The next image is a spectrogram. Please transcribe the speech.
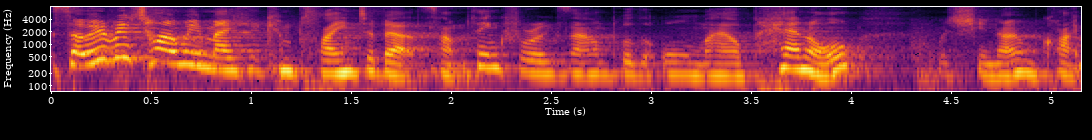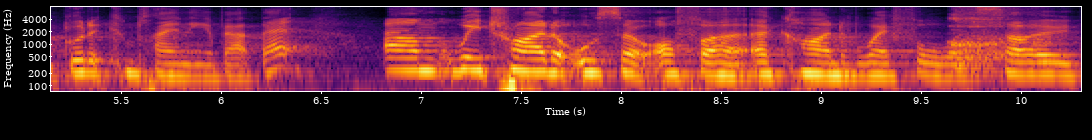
so every time we make a complaint about something, for example, the all male panel, which you know I'm quite good at complaining about that, um, we try to also offer a kind of way forward. So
